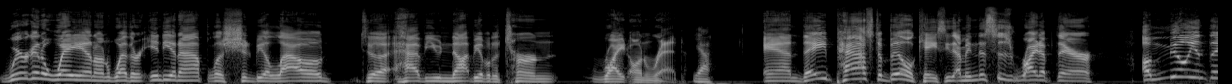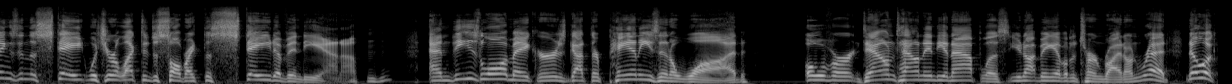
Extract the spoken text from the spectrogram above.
We're going to weigh in on whether Indianapolis should be allowed to have you not be able to turn right on red Yeah. and they passed a bill, Casey. I mean, this is right up there. A million things in the state which you're elected to solve, right? The state of Indiana. Mm-hmm. And these lawmakers got their panties in a wad over downtown Indianapolis, you not being able to turn right on red. Now, look,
